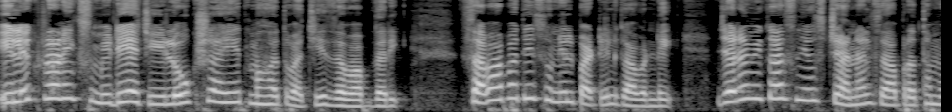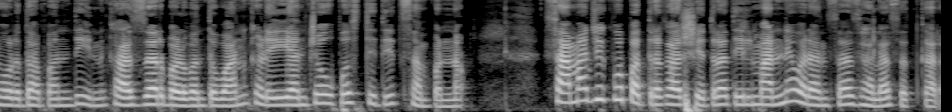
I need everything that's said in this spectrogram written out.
इलेक्ट्रॉनिक्स मीडियाची लोकशाहीत महत्वाची जबाबदारी. सभापती सुनील पाटील गावंडे. जनविकास न्यूज चॅनलचा प्रथम वर्धापन दिन खासदार बळवंत वानखडे यांच्या उपस्थितीत संपन्न. सामाजिक व पत्रकार क्षेत्रातील मान्यवरांचा झाला सत्कार.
